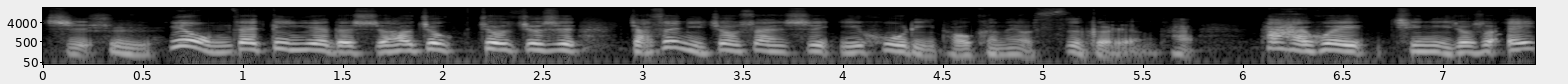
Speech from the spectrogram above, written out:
制。是因为我们在订阅的时候就，就就是假设你就算是一户里头可能有四个人看，他还会请你就说，哎，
